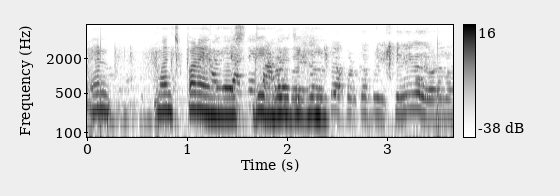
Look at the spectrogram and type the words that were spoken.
నేను మంచి పని అయింది గైస్ దీని మీద దిగి అంటే అప్పటికప్పుడు ఇస్తేనే కదా ఎవడన్నా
